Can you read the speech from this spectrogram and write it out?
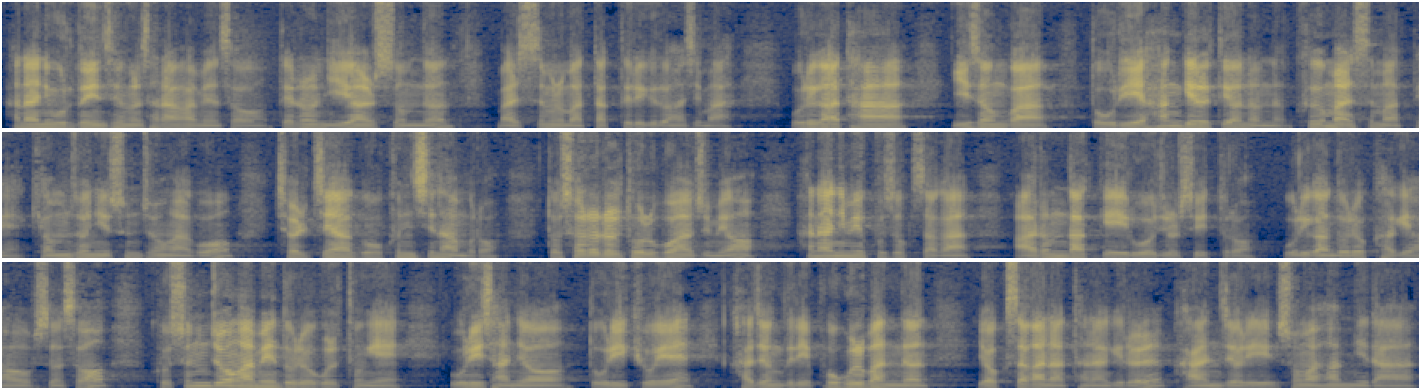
하나님 우리도 인생을 살아가면서 때로는 이해할 수 없는 말씀을 맞닥뜨리기도 하지만 우리가 다 이성과 또 우리의 한계를 뛰어넘는 그 말씀 앞에 겸손히 순종하고 절제하고 근신함으로 또 서로를 돌보아 주며 하나님의 구속사가 아름답게 이루어질 수 있도록 우리가 노력하게 하옵소서 그 순종함의 노력을 통해 우리 자녀 또 우리 교회 가정들이 복을 받는 역사가 나타나기를 간절히 소망합니다.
